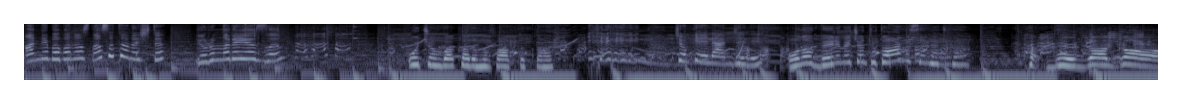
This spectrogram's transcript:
Anne babanız nasıl tanıştı? Yorumlara yazın. Uçun bakalım ufaklıklar. Çok eğlenceli. Onu benim için tutar mısın lütfen? Bu gaga.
